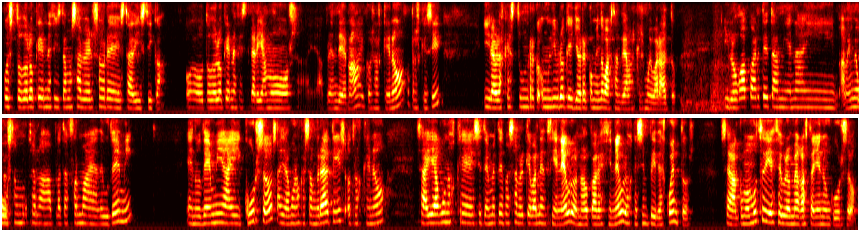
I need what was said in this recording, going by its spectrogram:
pues todo lo que necesitamos saber sobre estadística o todo lo que necesitaríamos aprender, ¿no? Hay cosas que no, otras que sí y la verdad es que es un, un, libro que yo recomiendo bastante, además que es muy barato. Y luego aparte también hay, a mí me gusta mucho la plataforma de Udemy. En Udemy hay cursos, hay algunos que son gratis, otros que no. O sea, hay algunos que si te metes vas a ver que valen 100 euros, no lo pagues 100 euros, que siempre hay descuentos. O sea, como mucho 10 euros me gasto yo en un curso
